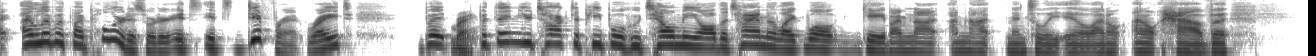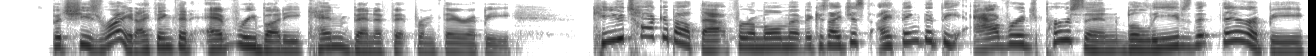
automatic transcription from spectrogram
I, I live with bipolar disorder. It's it's different, right? But right. but then you talk to people who tell me all the time they're like, "Well, Gabe, I'm not I'm not mentally ill. I don't I don't have a But she's right. I think that everybody can benefit from therapy. Can you talk about that for a moment? Because I just, I think that the average person believes that therapy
